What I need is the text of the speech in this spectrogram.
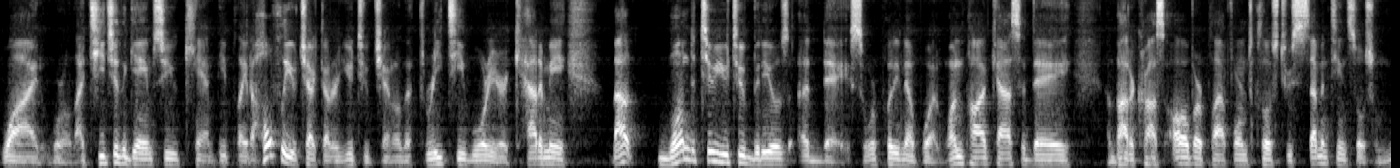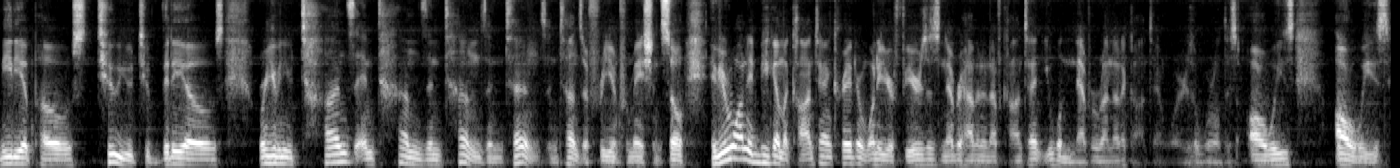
wide world. I teach you the game so you can't be played. Hopefully, you've checked out our YouTube channel, the 3T Warrior Academy. About one to two YouTube videos a day. So we're putting up what? One podcast a day, about across all of our platforms, close to 17 social media posts, two YouTube videos. We're giving you tons and tons and tons and tons and tons of free information. So if you're wanting to become a content creator, one of your fears is never having enough content, you will never run out of content. Whereas the world is always, always,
